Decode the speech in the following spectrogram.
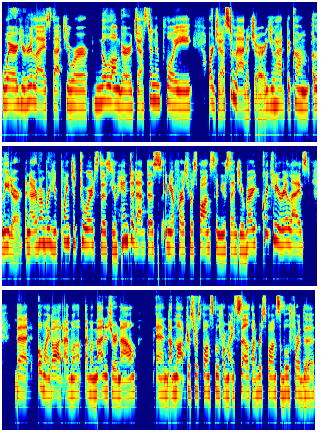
where you realized that you were no longer just an employee or just a manager? You had become a leader. And I remember you pointed towards this, you hinted at this in your first response when you said you very quickly realized that, oh my God, I'm a I'm a manager now and i'm not just responsible for myself i'm responsible for the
